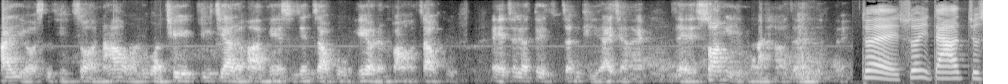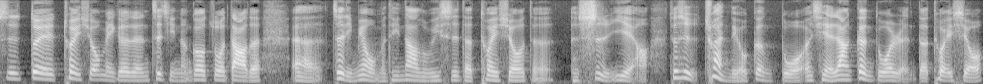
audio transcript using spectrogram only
他有事情做，然后我如果去居家的话，没有时间照顾，也有人帮我照顾，哎，这个对整体来讲，哎，哎，双赢嘛，好，这样子对。对，所以大家就是对退休每个人自己能够做到的，呃，这里面我们听到卢医师的退休的。呃事业啊，就是串流更多，而且让更多人的退休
